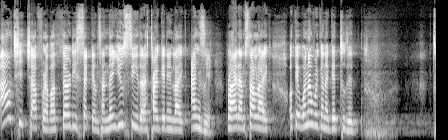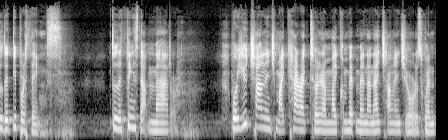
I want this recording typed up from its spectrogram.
I'll chit chat for about 30 seconds, and then you see that I start getting like antsy, right? I'm start like, okay, when are we gonna get to the to the deeper things? to the things that matter. Where you challenge my character and my commitment, and I challenge yours when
